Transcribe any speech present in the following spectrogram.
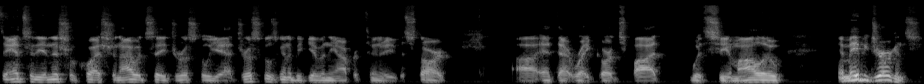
To answer the initial question, I would say Driscoll. Yeah, Driscoll's going to be given the opportunity to start uh, at that right guard spot with Seumalo, and maybe Jurgens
